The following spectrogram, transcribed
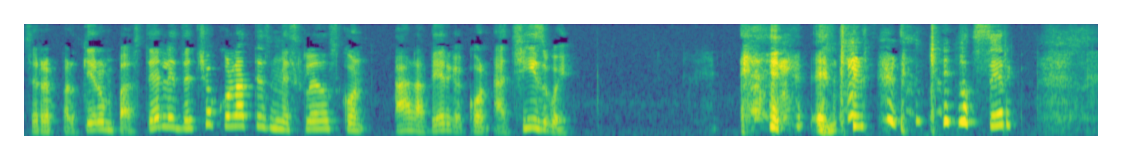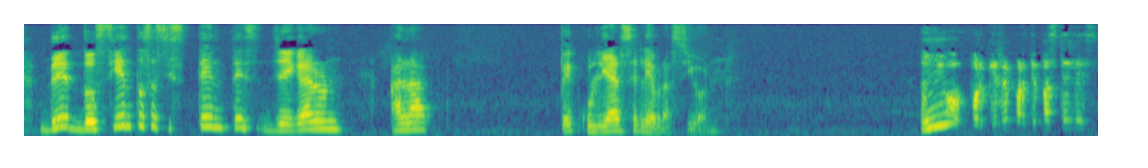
Se repartieron pasteles de chocolates mezclados con a la verga, con achis, güey. entre, entre los cerca de 200 asistentes llegaron a la peculiar celebración. Amigo, ¿por qué repartió pasteles?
